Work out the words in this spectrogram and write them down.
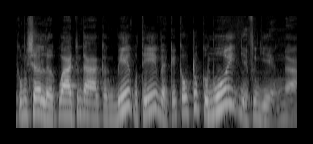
cũng sơ lược qua chúng ta cần biết một tí về cái cấu trúc của muối về phương diện à,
